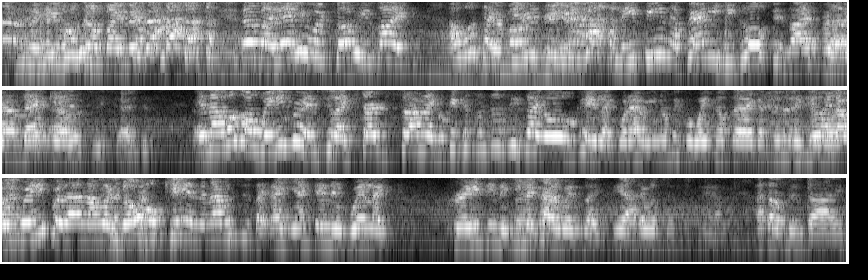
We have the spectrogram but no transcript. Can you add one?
he woke up by then. and by then he wakes up, he's like. I was like, seriously, you were sleeping? Apparently, he closed his eye for like Apparently, seconds. I was sleepy. I did. And I was all waiting for him to like start. So I'm like, okay, because sometimes he's like, oh, okay, like whatever. You know, people wake up there like as soon as they feel. And I was waiting for that, and I'm like, no, okay. And then I was just like, I yanked it, and it went like crazy, and the unit kind of went like, yeah, it was just, yeah. I thought I was gonna die.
